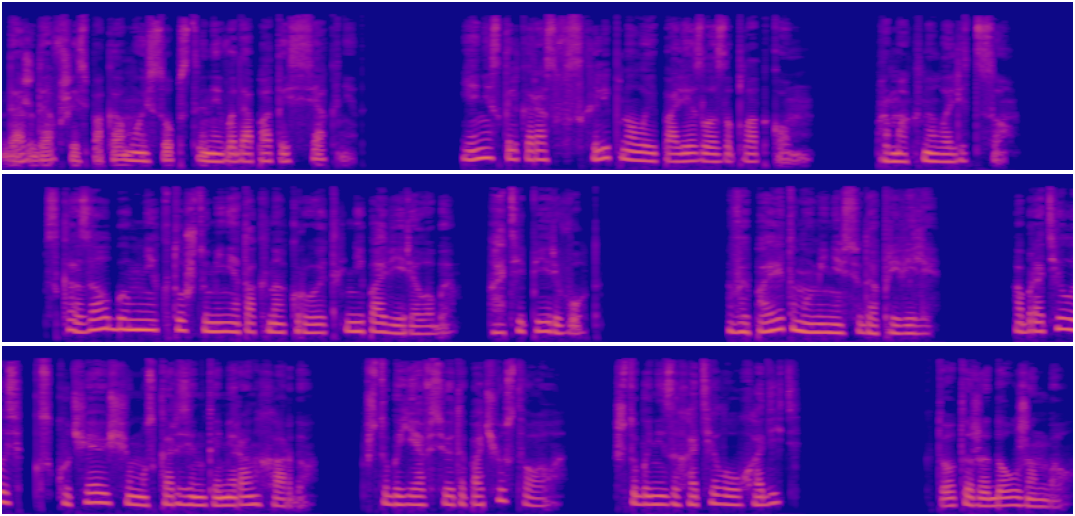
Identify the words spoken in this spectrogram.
Дождавшись, пока мой собственный водопад иссякнет, я несколько раз всхлипнула и полезла за платком. Промокнула лицо. Сказал бы мне кто, что меня так накроет, не поверила бы. А теперь вот. Вы поэтому меня сюда привели? Обратилась к скучающему с корзинкой Миранхарду, чтобы я все это почувствовала, чтобы не захотела уходить. Кто-то же должен был.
